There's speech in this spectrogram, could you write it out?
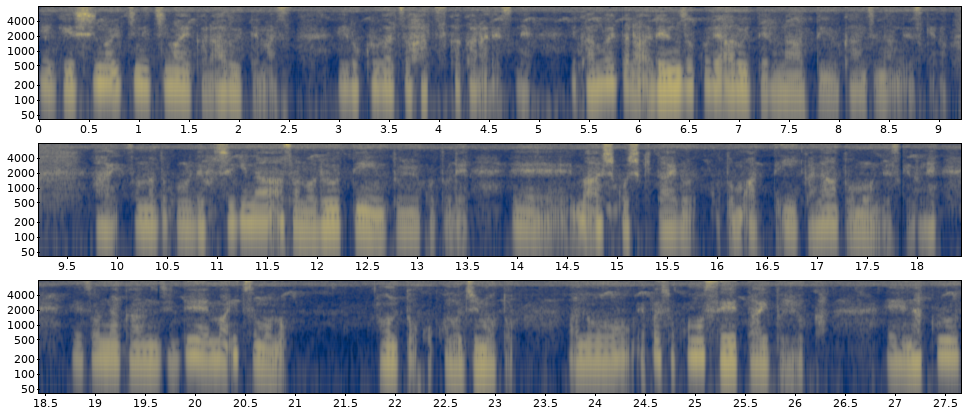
えー、夏至の1日前から歩いてます。6月20日からですねで。考えたら連続で歩いてるなっていう感じなんですけど、はい。そんなところで不思議な朝のルーティーンということで、えー、まあ足腰鍛えることもあっていいかなと思うんですけどね。えー、そんな感じで、まあいつもの、本当ここの地元、あのー、やっぱりそこの生態というか、えー、鳴く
